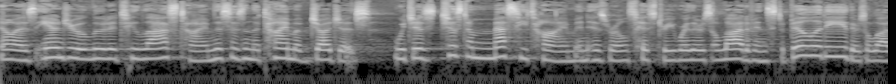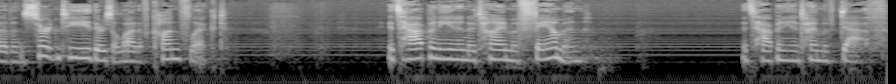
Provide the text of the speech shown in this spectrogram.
Now, as Andrew alluded to last time, this is in the time of Judges, which is just a messy time in Israel's history where there's a lot of instability, there's a lot of uncertainty, there's a lot of conflict. It's happening in a time of famine, it's happening in a time of death.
